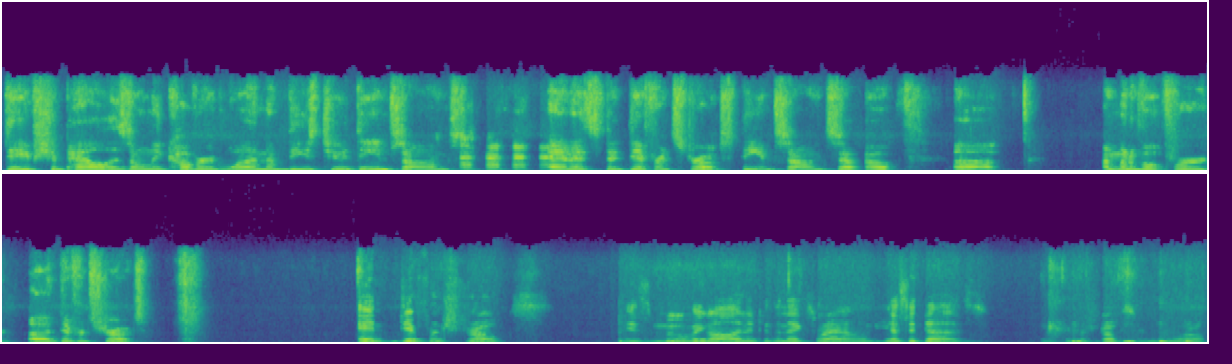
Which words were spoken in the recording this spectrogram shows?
Dave Chappelle has only covered one of these two theme songs, and it's the Different Strokes theme song. So uh, I'm going to vote for uh, Different Strokes. And different strokes is moving on into the next round. Yes, it does. Different strokes in the world.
